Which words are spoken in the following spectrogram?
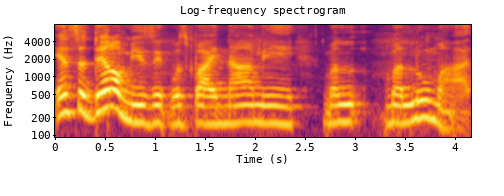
Incidental music was by Nami Melumad.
